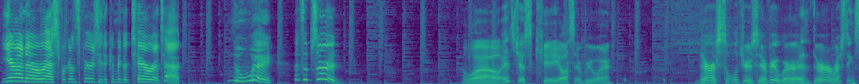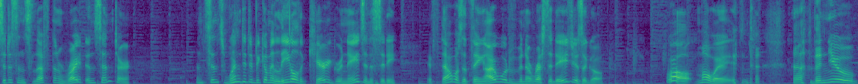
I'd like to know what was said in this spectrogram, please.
You're under arrest for conspiracy to commit a terror attack. No way! That's absurd! Wow, it's just chaos everywhere. There are soldiers everywhere, and they're arresting citizens left and right and center. And since when did it become illegal to carry grenades in the city? If that was a thing, I would have been arrested ages ago. Well, Moe, the new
